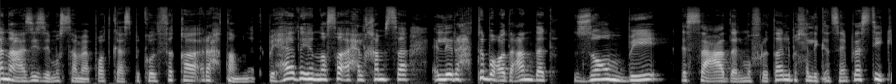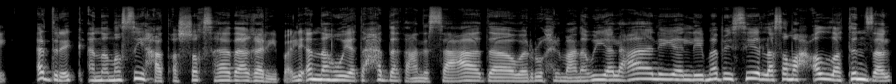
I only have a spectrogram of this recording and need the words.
أنا عزيزي مستمع بودكاست بكل ثقة رح طمنك بهذه النصائح الخمسة اللي رح تبعد عندك زومبي السعادة المفرطة اللي بخليك إنسان بلاستيكي أدرك أن نصيحة الشخص هذا غريبة لأنه يتحدث عن السعادة والروح المعنوية العالية اللي ما بيصير لا سمح الله تنزل.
